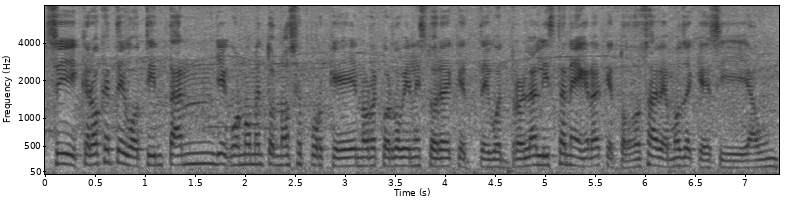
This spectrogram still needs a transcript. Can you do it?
Sí, creo que te digo, Tintán llegó un momento, no sé por qué, no recuerdo bien la historia, de que te digo, entró en la lista negra, que todos sabemos de que si a un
